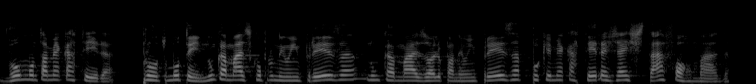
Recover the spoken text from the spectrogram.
vou montar minha carteira. Pronto, montei. Nunca mais compro nenhuma empresa, nunca mais olho para nenhuma empresa, porque minha carteira já está formada.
